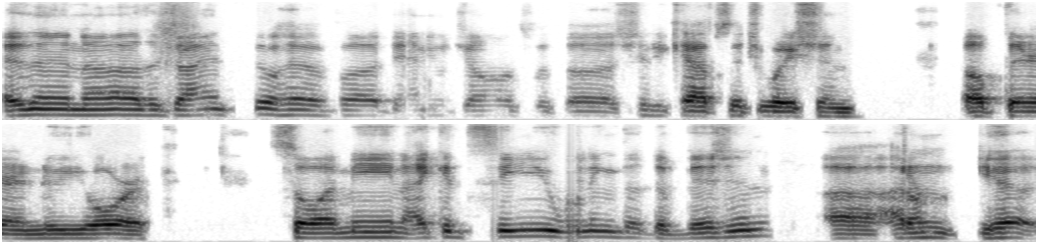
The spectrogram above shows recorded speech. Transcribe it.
and then uh, the Giants still have uh, Daniel Jones with a shitty cap situation up there in New York. So I mean, I could see you winning the division. Uh, I don't. You have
